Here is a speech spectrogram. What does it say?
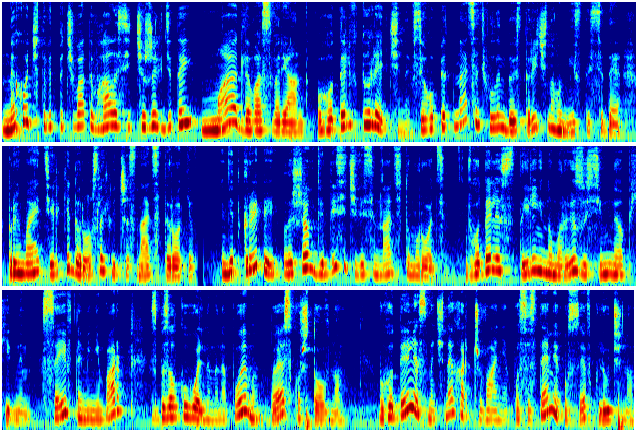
Не хочете відпочивати в галасі чужих дітей? Маю для вас варіант. Готель в Туреччині всього 15 хвилин до історичного міста Сіде. Приймає тільки дорослих від 16 років. Відкритий лише в 2018 році. В готелі стильні номери з усім необхідним. Сейф та міні-бар з безалкогольними напоями безкоштовно. В готелі смачне харчування, по системі усе включено.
